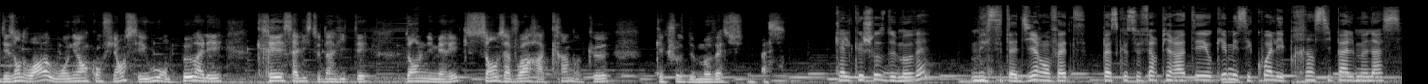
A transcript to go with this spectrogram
des endroits où on est en confiance et où on peut aller créer sa liste d'invités dans le numérique sans avoir à craindre que quelque chose de mauvais se passe. Quelque chose de mauvais? Mais c'est-à-dire en fait Parce que se faire pirater, ok, mais c'est quoi les principales menaces?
